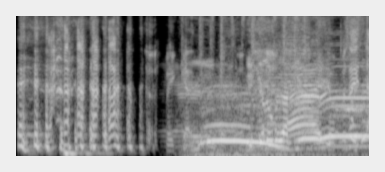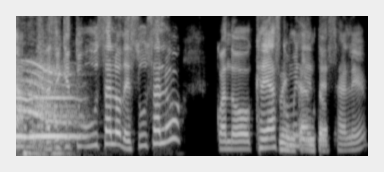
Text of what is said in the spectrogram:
Me encanta. Ay, no, pues ahí está. Así que tú úsalo, desúsalo cuando creas Me conveniente. ¿sale?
